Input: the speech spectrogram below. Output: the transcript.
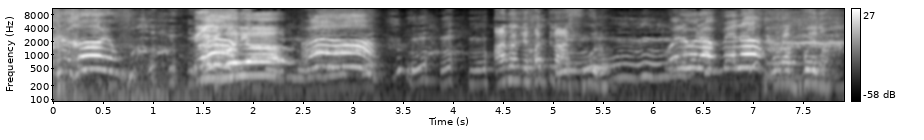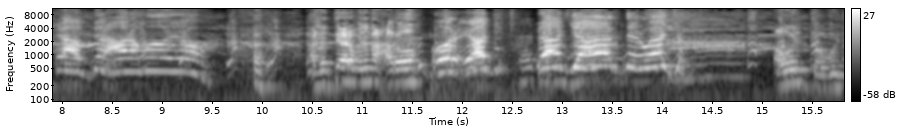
أنا خايف يا آه. أنا اللي خدت العصفورة ولو ربنا وربنا يا ابن الحرامية عشان تعرف إن أنا حرام. يا يا يا ابن الوجه. أو أنت أو أنت.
